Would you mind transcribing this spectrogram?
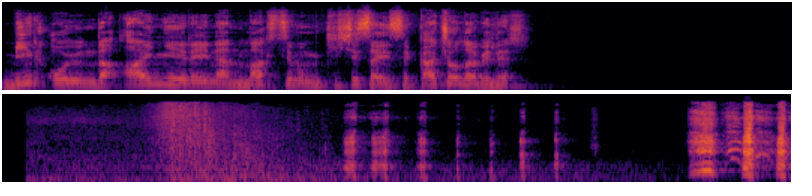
Bir oyunda aynı yere inen maksimum kişi sayısı kaç olabilir?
